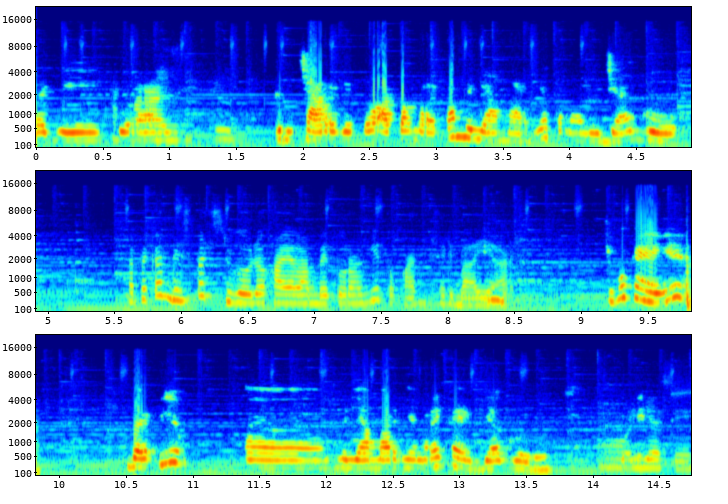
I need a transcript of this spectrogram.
lagi kurang gencar gitu atau mereka menyamarnya terlalu jago tapi kan dispatch juga udah kayak lambe turah gitu kan bisa dibayar. Cuma kayaknya berarti eh, menyamarnya mereka yang jago loh. Oh iya sih.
